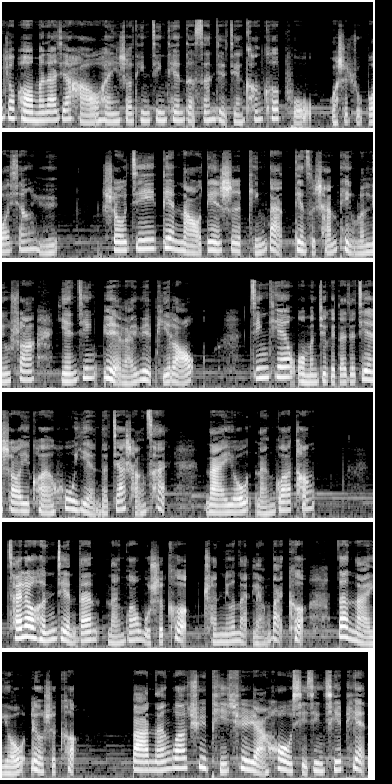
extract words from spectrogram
众朋友们，大家好，欢迎收听今天的三九健康科普，我是主播香鱼。手机、电脑、电视、平板电子产品轮流刷，眼睛越来越疲劳。今天我们就给大家介绍一款护眼的家常菜——奶油南瓜汤。材料很简单：南瓜五十克，纯牛奶两百克，淡奶油六十克。把南瓜去皮去瓤后洗净切片，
